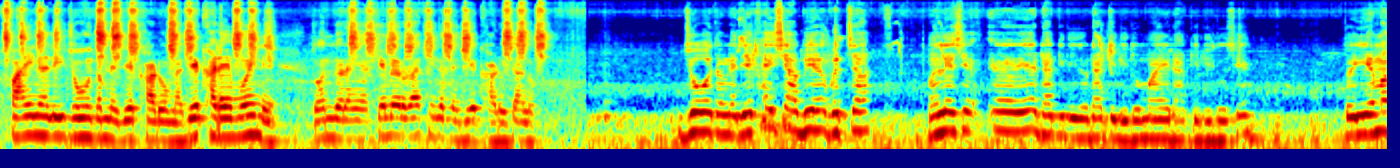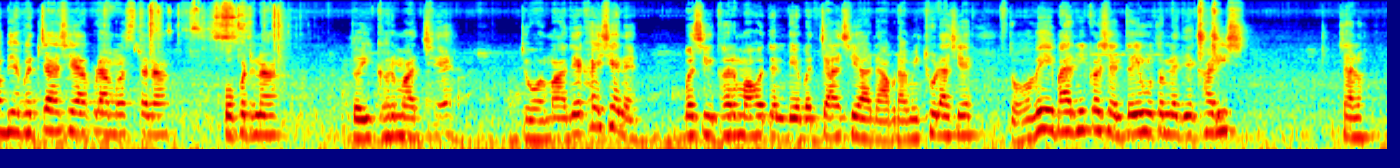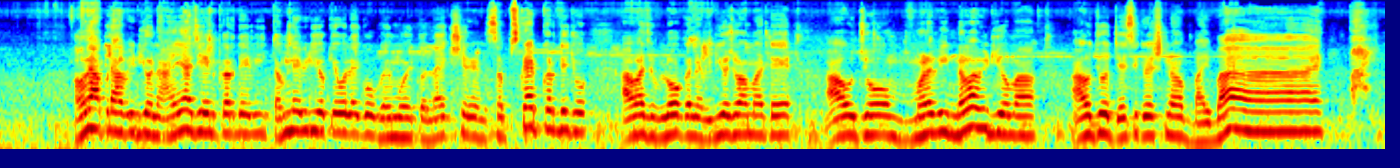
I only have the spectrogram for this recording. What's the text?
ફાઇનલી જો હું તમને દેખાડું, હમણાં દેખાડે એમ હોય ને, તો અંદર અહીંયા કેમેરો રાખીને તમને દેખાડું. ચાલો. જો તમને દેખાય છે આ બે બચ્ચા? ભલે છે, એ ઢાંકી દીધું ઢાંકી દીધું, માએ ઢાંકી દીધું છે. તો એમાં બે બચ્ચા છે આપણા મસ્તના, પોપટના. તો એ ઘરમાં જ છે. જો એમાં દેખાય છે ને, બસ એ ઘરમાં હોતે ને બે બચ્ચા છે અને આપણા મીઠુડા છે. તો હવે એ બહાર નીકળશે ને તો એ હું તમને દેખાડીશ. ચાલો. હવે આપણે આ વિડીયોને અહીંયા જ એન્ડ કરી દેવી. તમને વીડિયો કેવો લાગ્યો, ગમ્યો હોય તો લાઈક શેર એન્ડ સબસ્ક્રાઈબ કરી દેજો. આવા જ વ્લોગ અને વીડિયો જોવા માટે આવજો. મળવી નવા વિડીયોમાં. આવજો. જય Shri Krishna. Bye bye bye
